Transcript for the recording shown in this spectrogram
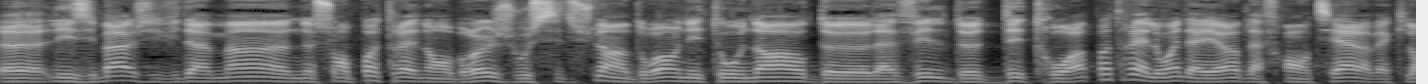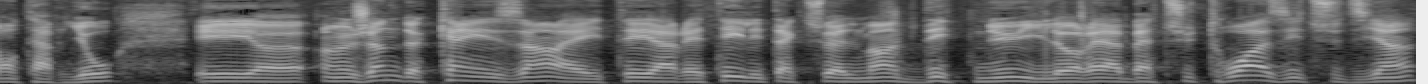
Euh, les images, évidemment, ne sont pas très nombreuses. Je vous situe l'endroit. On est au nord de la ville de Détroit, pas très loin d'ailleurs de la frontière avec l'Ontario. Et euh, un jeune de 15 ans a été arrêté. Il est actuellement détenu. Il aurait abattu trois étudiants,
